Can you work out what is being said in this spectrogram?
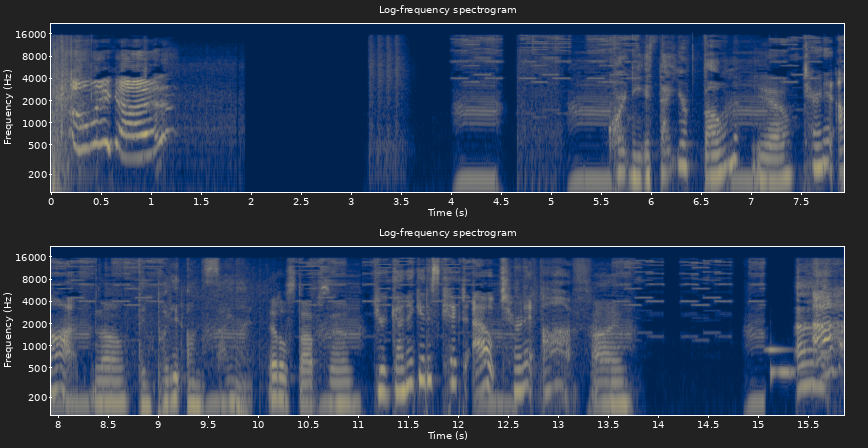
Oh my god! Courtney, is that your phone? Yeah. Turn it off. No. Then put it on silent. It'll stop soon. You're gonna get us kicked out. Turn it off. Fine. Ah,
